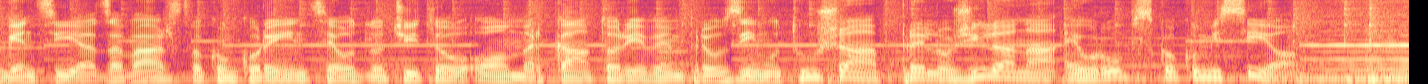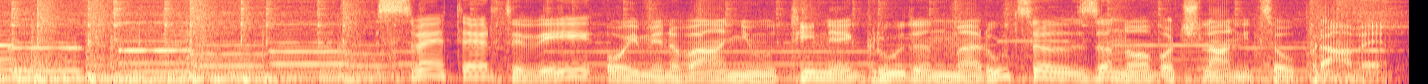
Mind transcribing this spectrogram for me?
Agencija za varstvo konkurence odločitev o Merkatorjevem prevzemu Tuša preložila na Evropsko komisijo. Svet RTV o imenovanju Tine Gruden Marucel za novo članico uprave.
